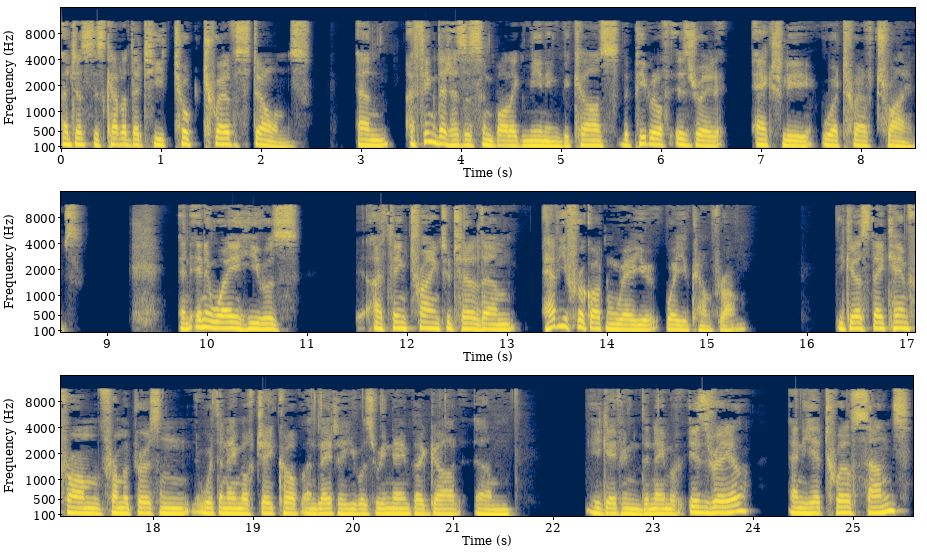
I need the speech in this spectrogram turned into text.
I just discovered that he took 12 stones. And I think that has a symbolic meaning because the people of Israel actually were 12 tribes. And in a way, he was, I think, trying to tell them, have you forgotten where you, where you come from? Because they came from, from a person with the name of Jacob and later he was renamed by God. Um, he gave him the name of Israel and he had 12 sons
